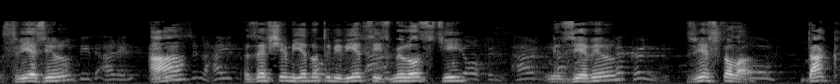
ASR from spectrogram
svěřil a ze všemi jednotlivými věci z milosti zjevil, zvěstoval. Tak,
